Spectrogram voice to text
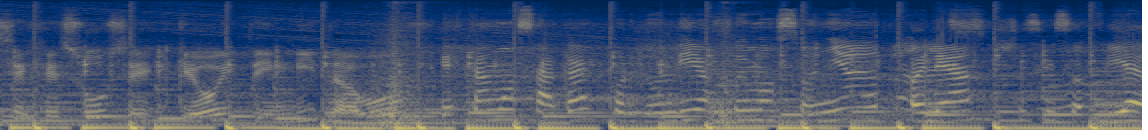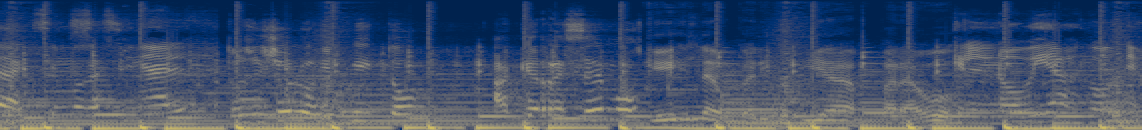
ese Jesús el que hoy te invita a vos. Estamos acá es porque un día fuimos soñados. Hola, yo soy Sofía de Acción Vocacional. Entonces yo los invito a que recemos. ¿Qué es la Eucaristía para vos? Que el noviazgo es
